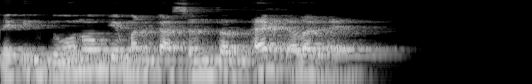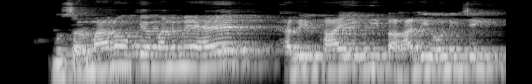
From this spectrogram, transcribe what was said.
लेकिन दोनों के मन का सेंटर फैक्ट अलग है। मुसलमानों के मन में है खलीफाई की बहाली होनी चाहिए।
